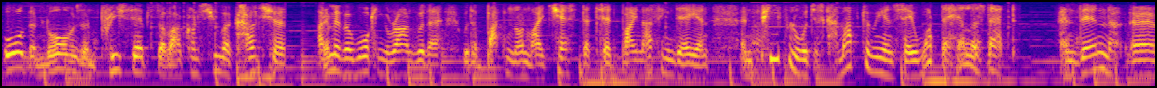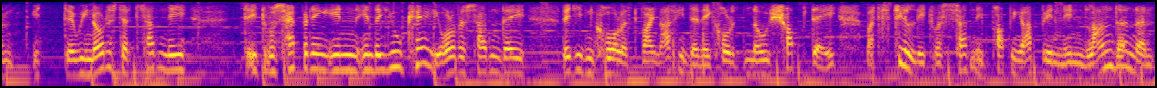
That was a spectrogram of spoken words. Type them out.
all the norms and precepts of our consumer culture. I remember walking around with a with a button on my chest that said Buy Nothing Day, and, and people would just come up to me and say, What the hell is that? And then um, it, uh, we noticed that suddenly it was happening in, in the UK. All of a sudden, they, they didn't call it Buy Nothing Day, they called it No Shop Day. But still, it was suddenly popping up in, in London and,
